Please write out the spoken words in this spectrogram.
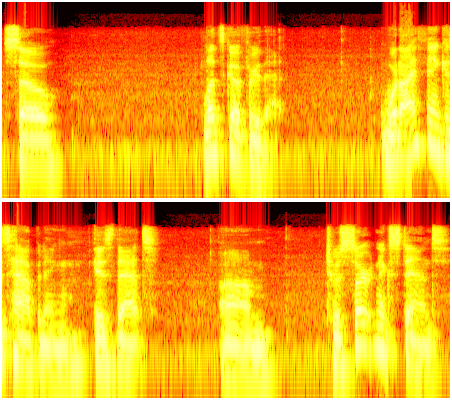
So, let's go through that. What I think is happening is that, um, to a certain extent,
